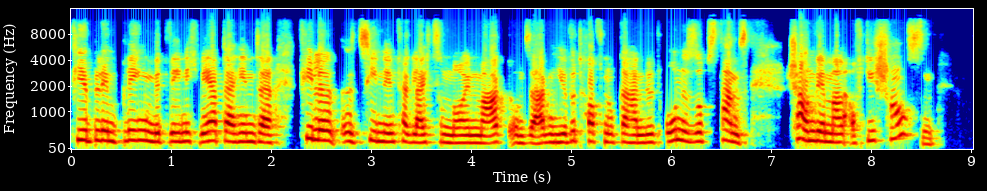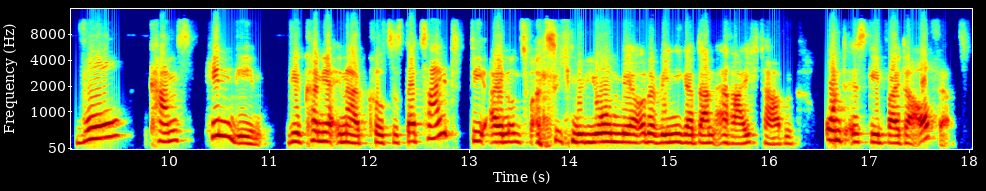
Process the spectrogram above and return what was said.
viel Bling Bling mit wenig Wert dahinter. Viele äh, ziehen den Vergleich zum neuen Markt und sagen, hier wird Hoffnung gehandelt ohne Substanz. Schauen wir mal auf die Chancen. Wo kann es hingehen? Wir können ja innerhalb kürzester Zeit die 21 Millionen mehr oder weniger dann erreicht haben und es geht weiter aufwärts.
